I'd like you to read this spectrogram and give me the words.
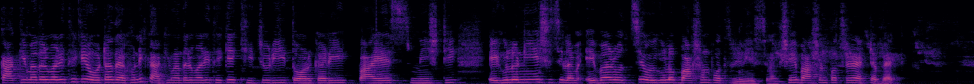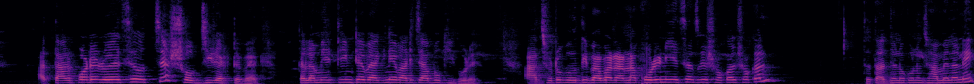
কাকিমাদের বাড়ি থেকে, ওটা দেখোনি? কাকিমাদের বাড়ি থেকে খিচুড়ি, তরকারি, পায়েস, মিষ্টি এগুলো নিয়ে এসেছিলাম। এবার হচ্ছে ওইগুলো বাসনপত্রে নিয়ে এসেছিলাম। সেই বাসনপত্রের একটা ব্যাগ। আর তারপরে রয়েছে হচ্ছে সবজির একটা ব্যাগ। তাহলে আমি এই তিনটে ব্যাগ নিয়ে বাড়ি যাব কি করে? আর ছোটো বৌদি বাবা রান্না করে নিয়েছে আজকে সকাল সকাল। তো তার জন্য কোনো ঝামেলা নেই।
